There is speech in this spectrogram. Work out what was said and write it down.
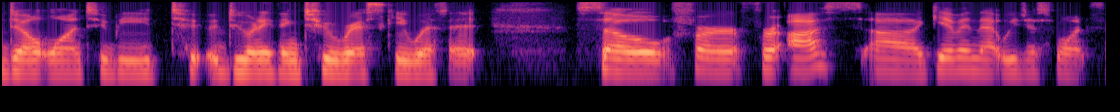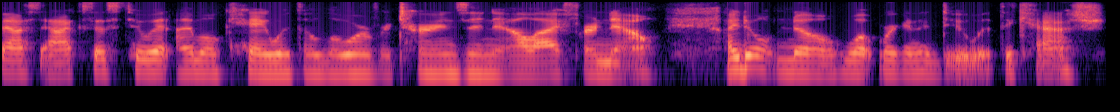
don't want to be to do anything too risky with it so for for us, uh, given that we just want fast access to it, I'm okay with the lower returns in Ally for now. I don't know what we're going to do with the cash.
